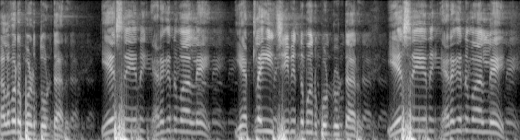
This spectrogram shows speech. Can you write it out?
కలవరపడుతుంటారు. ఏసయ్యను ఎరగని వాళ్ళే ఎట్లా ఈ జీవితం అనుకుంటుంటారు? ఏసయ్యను ఎరగని వాళ్ళే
